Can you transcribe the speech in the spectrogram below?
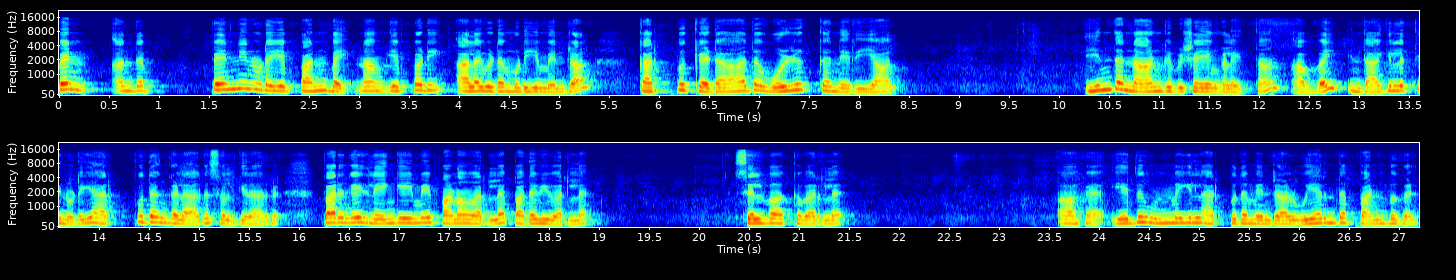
பெண் அந்த பெண்ணினுடைய பண்பை நாம் எப்படி அளவிட முடியும் என்றால் கற்பு கெடாத ஒழுக்க நெறியால். இந்த நான்கு விஷயங்களைத்தான் அவை இந்த அகிலத்தினுடைய அற்புதங்களாக சொல்கிறார்கள். பாருங்கள் இதில் எங்கேயுமே பணம் வரல பதவி வரல செல்வாக்கு வரல. ஆக எது உண்மையில் அற்புதம் என்றால் உயர்ந்த பண்புகள்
